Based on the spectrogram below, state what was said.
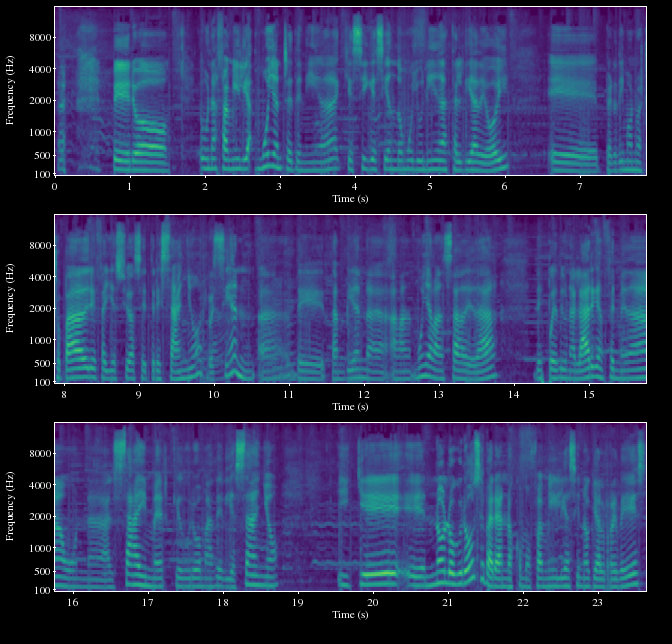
pero una familia muy entretenida que sigue siendo muy unida hasta el día de hoy. Eh, perdimos nuestro padre, falleció hace tres años recién, ah, de también ah, muy avanzada edad, después de una larga enfermedad, un Alzheimer que duró más de 10 años y que eh, no logró separarnos como familia, sino que al revés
